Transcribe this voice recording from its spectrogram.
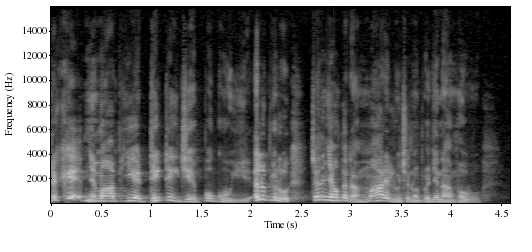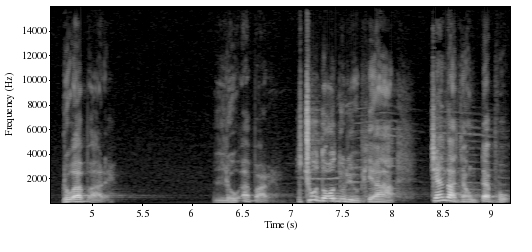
တကယ်မြန်မာပြည်ရဲ့ဒိတ်ဒိတ်ကျပုံကိုကြီးအဲ့လိုပြောလို့ကျွန်တော်ညောင်းတက်တာမှားတယ်လို့ကျွန်တော်ပြောချင်တာမဟုတ်ဘူးလိုအပ်ပါတယ်လိုအပ်ပါတယ်တချို့သောသူတွေကိုဖះကျမ်းစာကြောင်းတက်ဖို့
